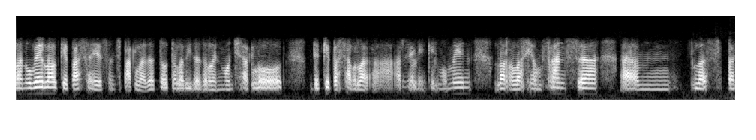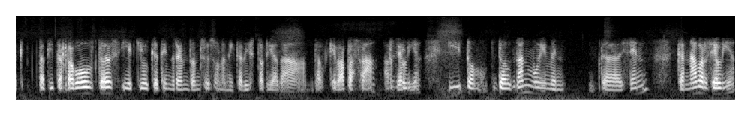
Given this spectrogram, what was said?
la novel·la el que passa és, ens parla de tota la vida de l'Edmond Charlotte, de què passava la- a Argèlia en aquell moment, la relació amb França, eh, les pe- petites revoltes i aquí el que tindrem doncs, és una mica d'història de, del que va passar a Argèlia i del, del gran moviment de gent que anava a Argèlia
